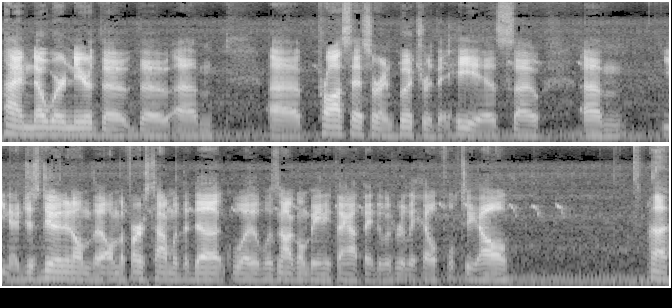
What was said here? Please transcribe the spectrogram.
I am nowhere near the the um, uh, processor and butcher that he is, so um, you know, just doing it on the on the first time with the duck was, was not going to be anything I think that was really helpful to y'all. Uh,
